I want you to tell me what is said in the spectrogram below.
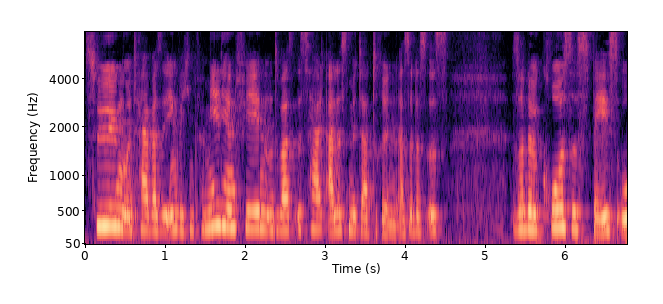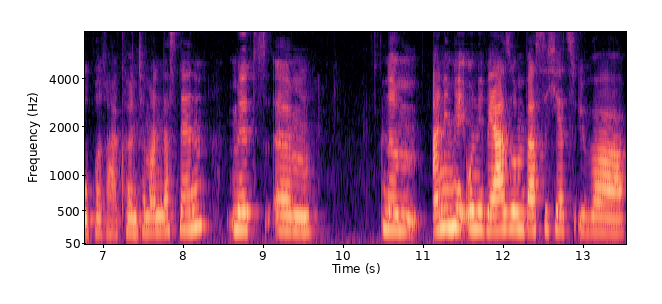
Zügen und teilweise irgendwelchen Familienfäden und sowas ist halt alles mit da drin. Also das ist so eine große Space-Opera, könnte man das nennen, mit ähm, einem Anime-Universum, was sich jetzt über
